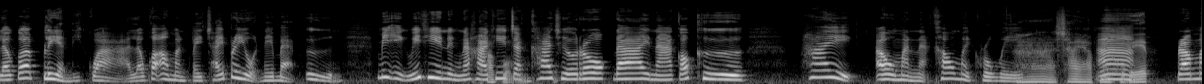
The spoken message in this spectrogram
แล้วก็เปลี่ยนดีกว่า แล้วก็เอามันไปใช้ประโยชน์ในแบบอื่น มีอีกวิธีหนึ่งนะคะที่จะฆ่าเชื้อโรคได้นะก็คือให้เอามันน่ะเข้าไมโครเวฟอ่าใช่ครับไมอ่าโครเวฟประม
